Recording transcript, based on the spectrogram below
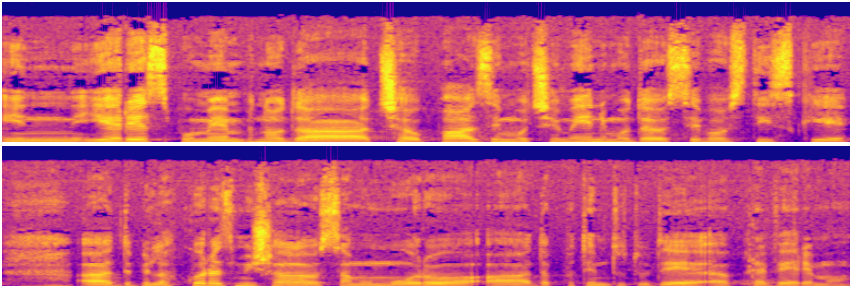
In je res pomembno, da če opazimo, če menimo, da je oseba v stiski, da bi lahko razmišljala o samomoru, da potem to tudi preverimo.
